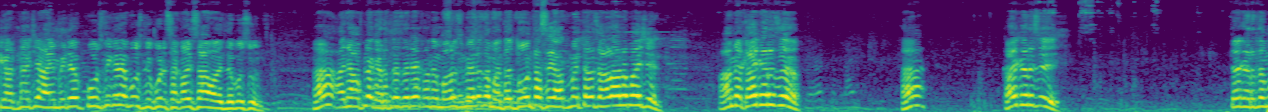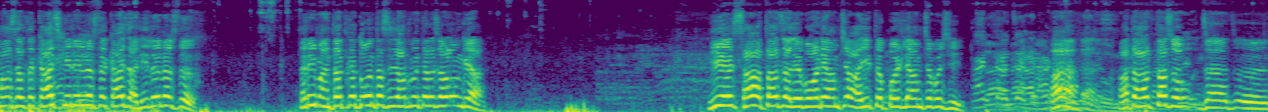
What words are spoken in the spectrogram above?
घटनाची आहे मीडिया पोहोचली का नाही पोहोचली? कुठे सकाळी सहा वाजल्यापासून. हा? आणि आपल्या घरातला जर एखादा माणूस मेला तर म्हणतात दोन तास आतमध्ये त्याला जाळायला पाहिजे. आम्ही काय करायचं? हा? काय करायचंय त्या घरातल्या माणसाला तर काहीच केलेलं नसतं काय झालेलं नसतं. तरी म्हणतात का दोन तासाच्या आतमध्ये त्याला जाळून घ्या. ही सहा तास झाले बॉडी आमच्या आई तर पडली आमच्यापाशी हा आता आठ तास हो-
